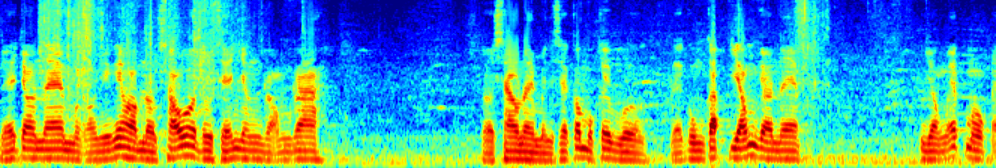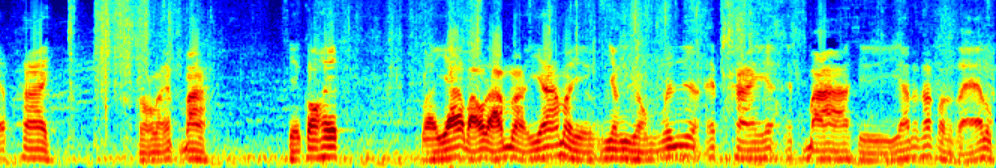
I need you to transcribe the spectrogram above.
để cho anh em, mà còn những cái hòm nào xấu tôi sẽ nhân rộng ra. Rồi sau này mình sẽ có một cái vườn để cung cấp giống cho anh em. Dòng F1 F2 hoặc là F3 sẽ có hết. Và giá bảo đảm là giá mà nhân rộng đến F2 F3 thì giá nó rất là rẻ luôn.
